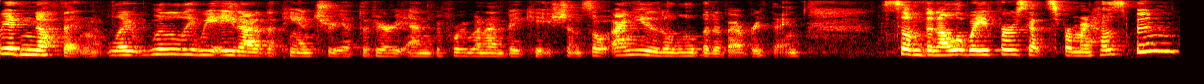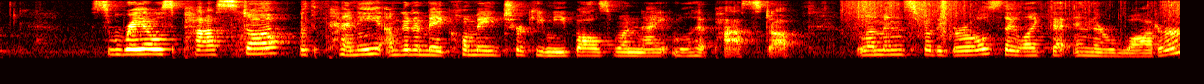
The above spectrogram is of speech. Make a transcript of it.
we had nothing. Like literally we ate out of the pantry at the very end before we went on vacation. So I needed a little bit of everything. Some vanilla wafers, that's for my husband. Some Rao's pasta with penne. I'm gonna make homemade turkey meatballs one night and we'll have pasta. Lemons for the girls, they like that in their water.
